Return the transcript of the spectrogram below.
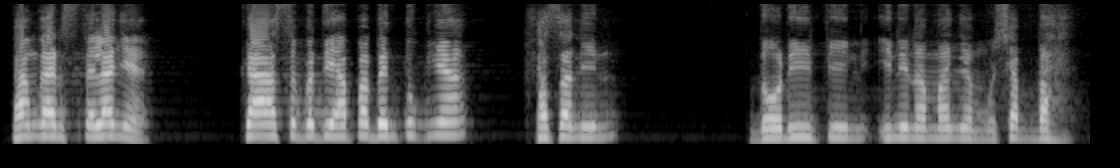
Paham kan setelahnya? Ka seperti apa bentuknya? Hasanin, doripin. Ini namanya musyabbah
